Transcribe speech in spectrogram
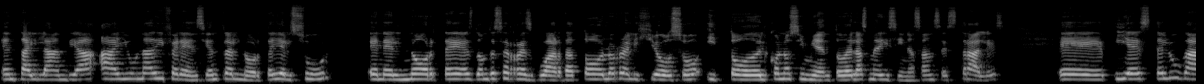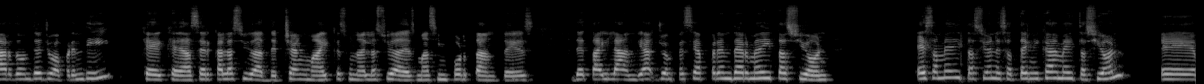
En Tailandia hay una diferencia entre el norte y el sur en el norte es donde se resguarda todo lo religioso y todo el conocimiento de las medicinas ancestrales. Eh, y este lugar donde yo aprendí, que queda cerca de la ciudad de Chiang Mai, que es una de las ciudades más importantes de Tailandia, yo empecé a aprender meditación, esa meditación, esa técnica de meditación, eh,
